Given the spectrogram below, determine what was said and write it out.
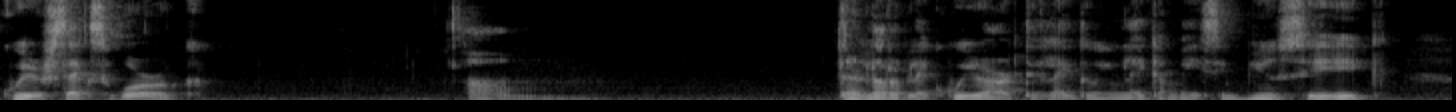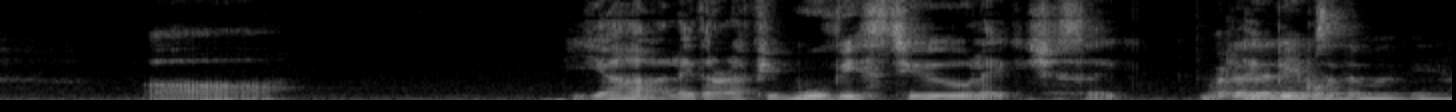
queer sex work um, there are a lot of like queer artists like doing like amazing music uh, yeah like there are a few movies too like it's just like what are like the people- names of the movies?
